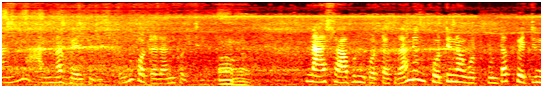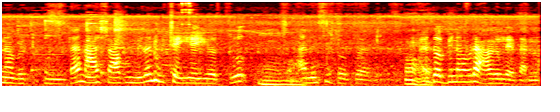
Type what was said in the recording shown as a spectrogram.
అని అన్న బెల్ట్ తీసుకొని కొట్టడానికి వచ్చింది ఆహా. నా షాపుని కొట్టకురా నేను కొట్టినా కొట్టుకుంటా పెట్టినా పెట్టుకుంటా నా షాపు మీద నువ్వు చెయ్యొద్దు అనేసి దొబ్బాడు. దొబ్బినా కూడా ఆగలేదు అన్న.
